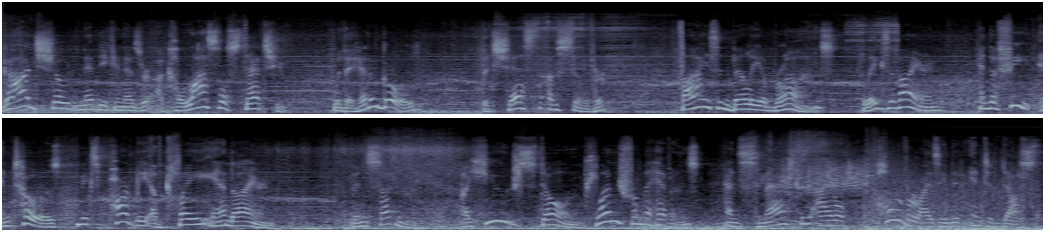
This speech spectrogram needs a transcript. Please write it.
God showed Nebuchadnezzar a colossal statue with a head of gold, the chest of silver, thighs and belly of bronze, legs of iron, and the feet and toes mixed partly of clay and iron. Then suddenly, a huge stone plunged from the heavens and smashed the idol, pulverizing it into dust.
